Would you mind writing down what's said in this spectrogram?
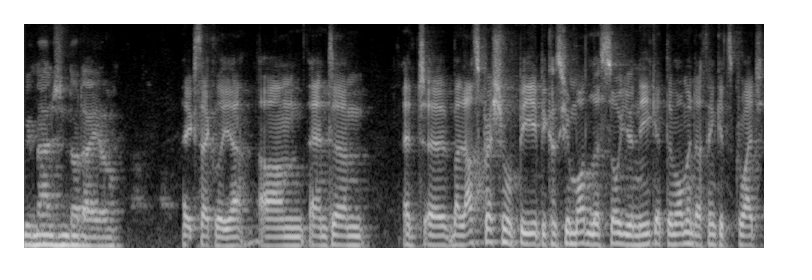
remagine.io. Exactly, yeah. Um, and um, and uh, my last question would be because your model is so unique at the moment, I think it's quite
